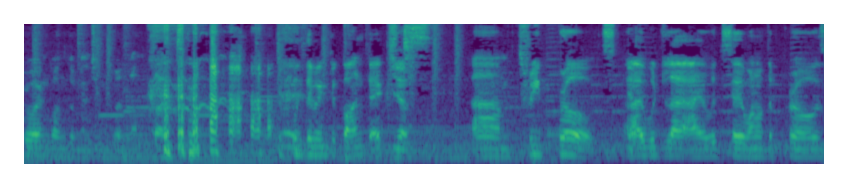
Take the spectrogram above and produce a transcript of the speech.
প্রো এন্ড কন তো মেনশন করলাম but to put them into context Yes. um, three pros Yeah. I would li- I would say one of the pros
